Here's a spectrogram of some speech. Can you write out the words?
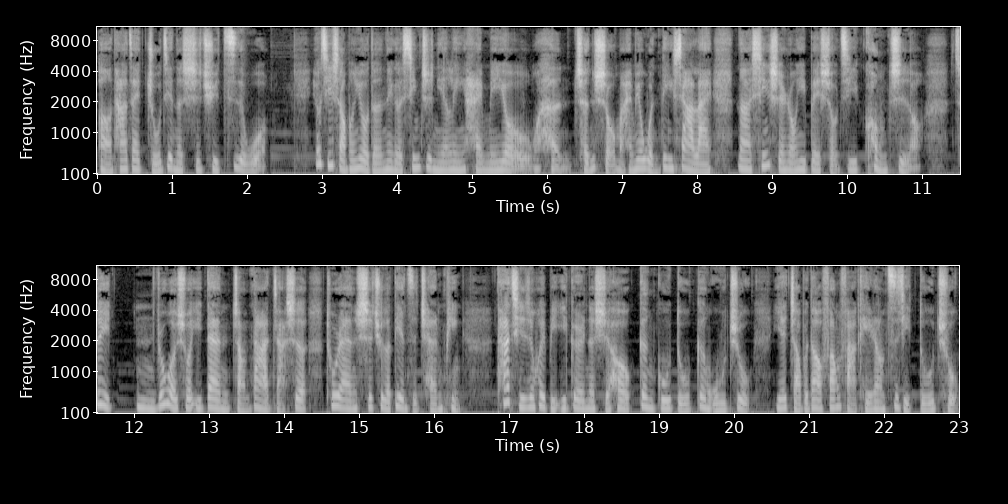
呃，他在逐渐的失去自我。尤其小朋友的那个心智年龄还没有很成熟嘛，还没有稳定下来，那心神容易被手机控制哦。所以，嗯，如果说一旦长大，假设突然失去了电子产品，他其实会比一个人的时候更孤独、更无助，也找不到方法可以让自己独处。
